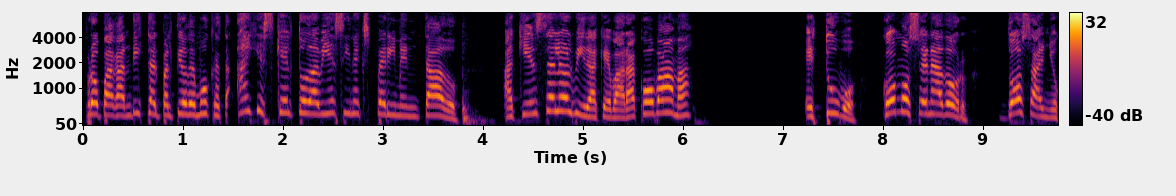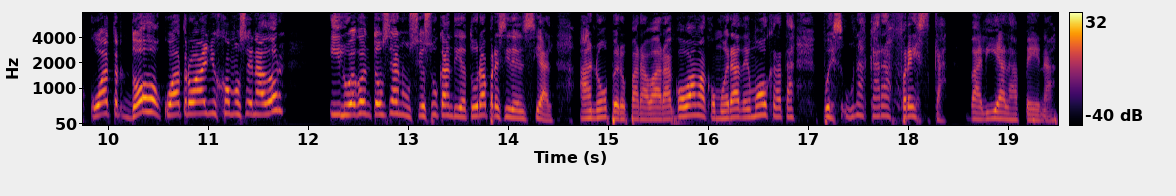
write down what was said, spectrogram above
propagandista del Partido Demócrata, ay, es que él todavía es inexperimentado. ¿A quién se le olvida que Barack Obama estuvo como senador dos años, cuatro, dos o cuatro años como senador y luego entonces anunció su candidatura presidencial. Ah, no, pero para Barack Obama, como era demócrata, pues una cara fresca valía la pena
